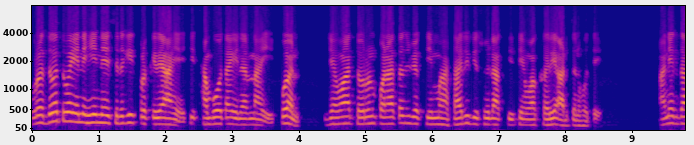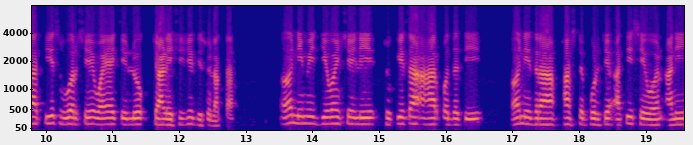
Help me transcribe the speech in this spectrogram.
वृद्धत्व येणे ही नैसर्गिक प्रक्रिया आहे ती थांबवता येणार नाही. पण जेव्हा तरुणपणातच व्यक्ती म्हातारी दिसू लागते तेव्हा खरी अडचण होते. अनेकदा तीस वर्षे वयाचे लोक चाळीशीचे दिसू लागतात. अनियमित जीवनशैली चुकीचा आहार पद्धती अनिद्रा फास्ट फूडचे अतिसेवन आणि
